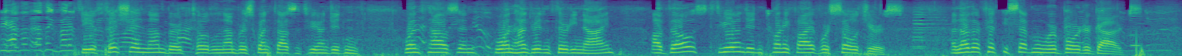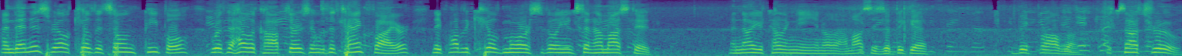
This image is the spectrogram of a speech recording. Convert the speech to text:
They have nothing better to The do with their official number, Fine. total number is 1,300 and 1,139. Of those, 325 were soldiers. Another 57 were border guards. And then Israel killed its own people with the helicopters and with the tank fire. They probably killed more civilians than Hamas did. And now you're telling me, you know, Hamas is a big, uh, big problem. It's not true.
